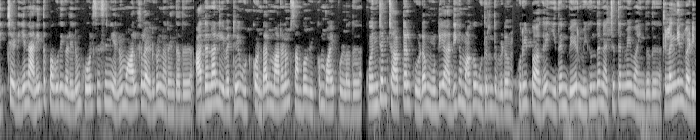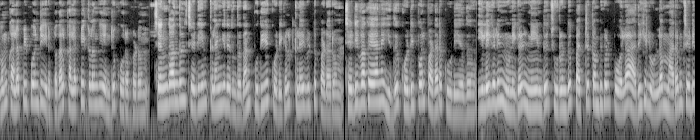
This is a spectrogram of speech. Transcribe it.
இச்செடியின் அனைத்து பகுதிகளிலும் கோல்சிசின் என்னும் ஆல்கலாய்டுகள் நிறைந்தது. அதனால் இவற்றை உட்கொண்டால் மரணம் சம்பவிக்கும் வாய்ப்புள்ளது. கொஞ்சம் சாப்பிட்டால் கூட முடி அதிகமாக உதிர்ந்துவிடும். குறிப்பாக இதன் வேர் மிகுந்த நச்சுத்தன்மை வாய்ந்தது. கிழங்கின் வடிவம் கலப்பை போன்று இருப்பதால் கலப்பை கிழங்கு என்று கூறப்படும். செங்காந்தள் செடியின் கிழங்கிலிருந்துதான் புதிய கொடிகள் கிளைவிட்டு படரும். செடி வகையான இது கொடி போல் படரக்கூடியது. இலைகளின் நுனிகள் நீண்டு சுருண்டு பற்று கம்பிகள் போல அருகில் உள்ள மரம் செடி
